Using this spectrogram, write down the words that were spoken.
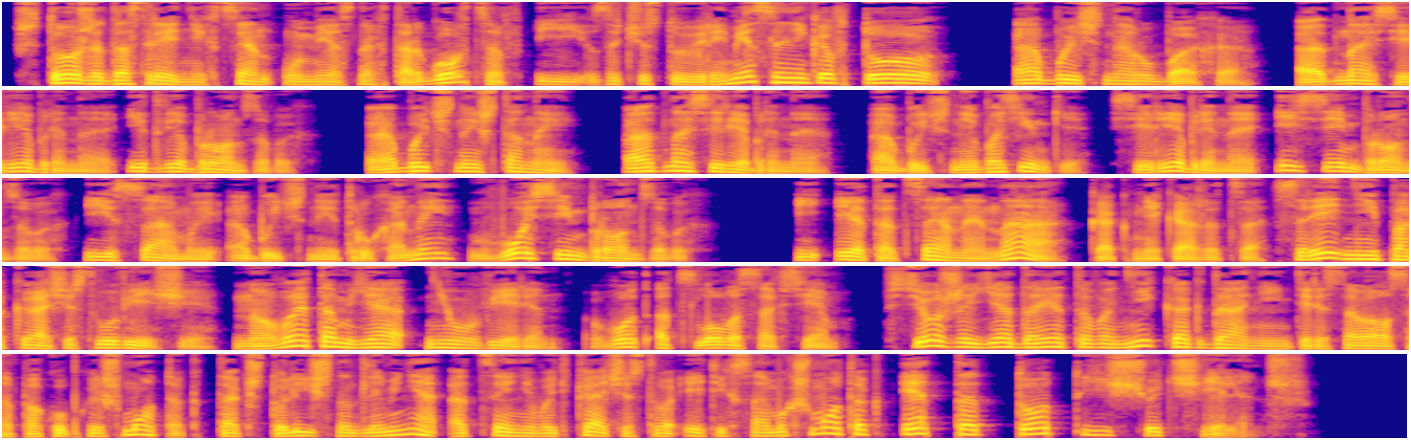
Что же до средних цен у местных торговцев и зачастую ремесленников, то обычная рубаха, одна серебряная и две бронзовых, обычные штаны, одна серебряная, обычные ботинки, серебряная и семь бронзовых, и самые обычные труханы – восемь бронзовых. И это цены на, как мне кажется, средние по качеству вещи. Но в этом я не уверен, вот от слова совсем. Все же я до этого никогда не интересовался покупкой шмоток, так что лично для меня оценивать качество этих самых шмоток – это тот еще челлендж.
